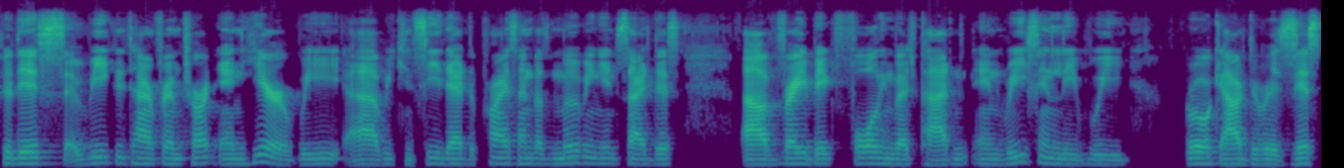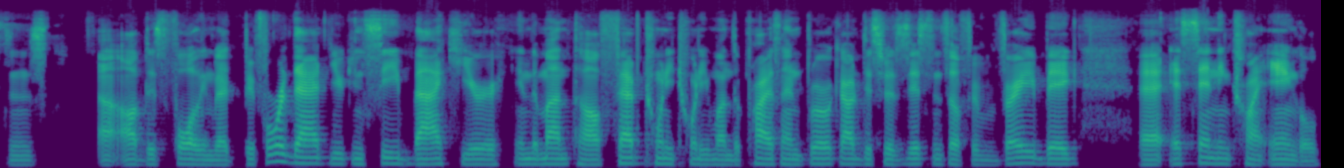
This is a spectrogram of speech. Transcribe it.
to this weekly time frame chart, and here we uh, we can see that the price line was moving inside this uh, very big falling wedge pattern, and recently we broke out the resistance uh, of this falling wedge. Before that, you can see back here in the month of Feb 2021, the price line broke out this resistance of a very big uh, ascending triangle.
